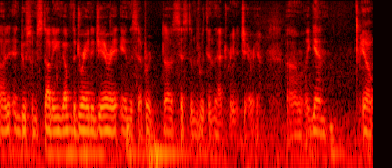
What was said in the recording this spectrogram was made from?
uh, and do some studying of the drainage area and the separate uh, systems within that drainage area. Um, Again, you know,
